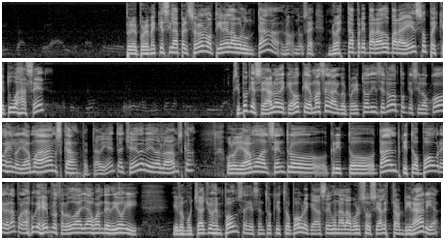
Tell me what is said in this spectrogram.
Pero el problema es que si la persona no tiene la voluntad, no, no, no está preparado para eso, pues ¿qué tú vas a hacer? Sí, porque se habla de que, ok, vamos a hacer algo. El proyecto dice, no, porque si lo cogen, lo llevamos a AMSCA. Pues está bien, está chévere llevarlo a AMSCA. O lo llevamos al centro Cristo tal, Cristo Pobre, ¿verdad? Por un ejemplo, saludos allá a Juan de Dios y, los muchachos en Ponce, en el centro Cristo Pobre, que hacen una labor social extraordinaria.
